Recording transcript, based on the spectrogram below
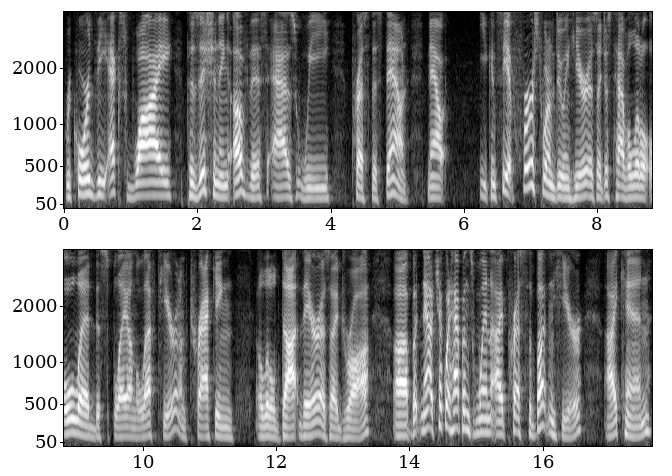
record the XY positioning of this as we press this down. Now, you can see at first what I'm doing here is I just have a little OLED display on the left here, and I'm tracking a little dot there as I draw. Uh, but now check what happens when I press the button here. I can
